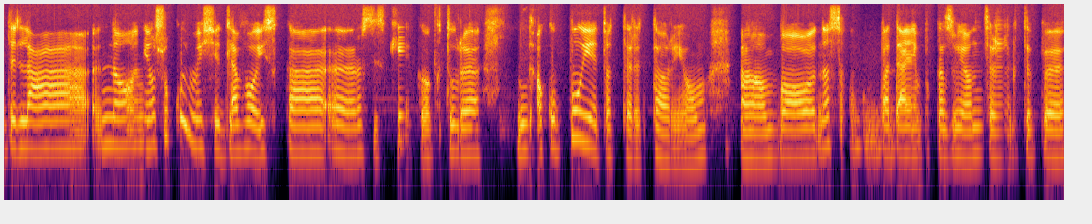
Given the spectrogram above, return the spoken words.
dla, no nie oszukujmy się, dla wojska e, rosyjskiego, które okupuje to terytorium, bo no, są badania pokazujące, że gdyby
